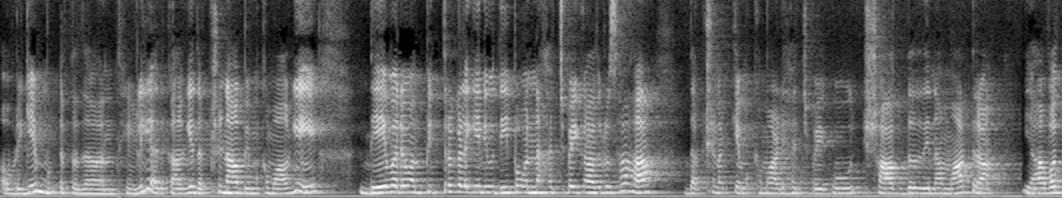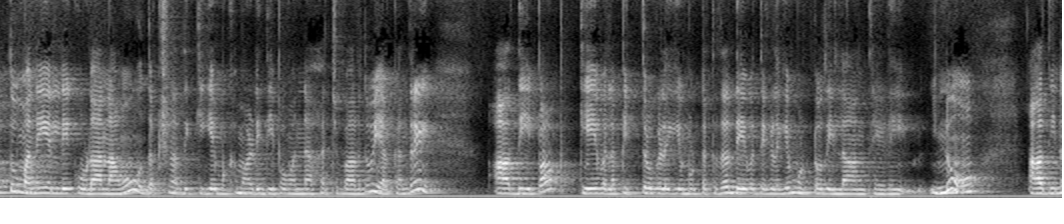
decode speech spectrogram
ಅವರಿಗೆ ಮುಟ್ಟುತ್ತದೆ ಅಂತ ಹೇಳಿ, ಅದಕ್ಕಾಗಿ ದಕ್ಷಿಣಾಭಿಮುಖವಾಗಿ ದೇವರ ಒಂದು ಪಿತೃಗಳಿಗೆ ನೀವು ದೀಪವನ್ನು ಹಚ್ಚಬೇಕಾದರೂ ಸಹ ದಕ್ಷಿಣಕ್ಕೆ ಮುಖ ಮಾಡಿ ಹಚ್ಚಬೇಕು ಶ್ರಾದ್ದ ದಿನ ಮಾತ್ರ ಯಾವತ್ತೂ ಮನೆಯಲ್ಲಿ ಕೂಡ ನಾವು ದಕ್ಷಿಣ ದಿಕ್ಕಿಗೆ ಮುಖ ಮಾಡಿ ದೀಪವನ್ನು ಹಚ್ಚಬಾರ್ದು. ಯಾಕಂದರೆ ಆ ದೀಪ ಕೇವಲ ಪಿತೃಗಳಿಗೆ ಮುಟ್ಟುತ್ತದೆ, ದೇವತೆಗಳಿಗೆ ಮುಟ್ಟೋದಿಲ್ಲ ಅಂಥೇಳಿ ಇನ್ನು ಆ ದಿನ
